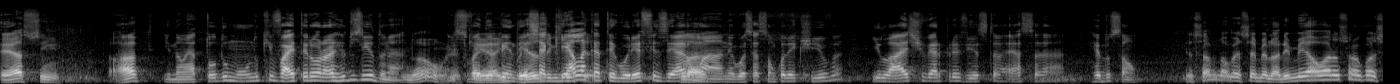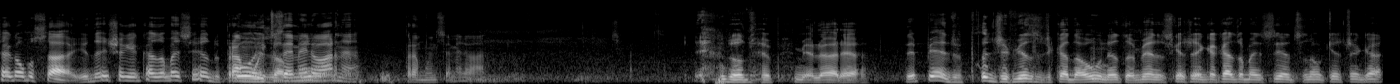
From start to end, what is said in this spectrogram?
é assim. Tá? E não é todo mundo que vai ter horário reduzido, né? Não. É Isso é vai depender se aquela categoria fizer claro. uma negociação coletiva e lá estiver prevista essa redução. E sabe, não vai ser melhor. Em meia hora a senhora consegue almoçar. E daí chega em casa mais cedo. Para muitos é boa. melhor, né? Para muitos é melhor. melhor é. Depende do ponto de vista de cada um, né, também. Né? Se quer chegar em casa mais cedo, se não quer chegar...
